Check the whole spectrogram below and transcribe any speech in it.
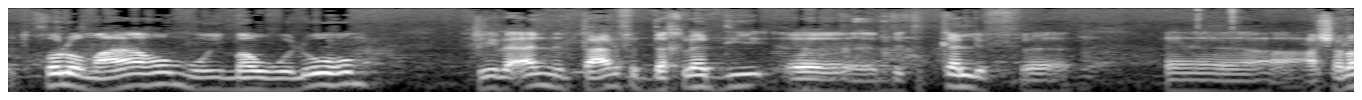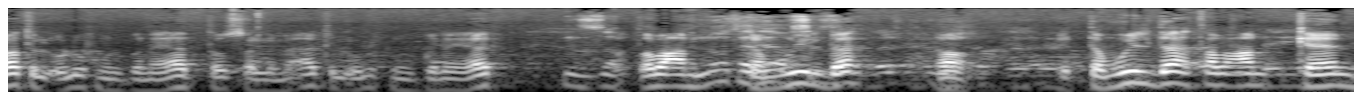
يدخلوا معاهم ويمولوهم في لأن أنت عارف الدخلات دي آه، بتتكلف عشرات الألوف من الجنيهات توصل لمئات الألوف من الجنيهات طبعا التمويل ده آه التمويل ده طبعا كان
